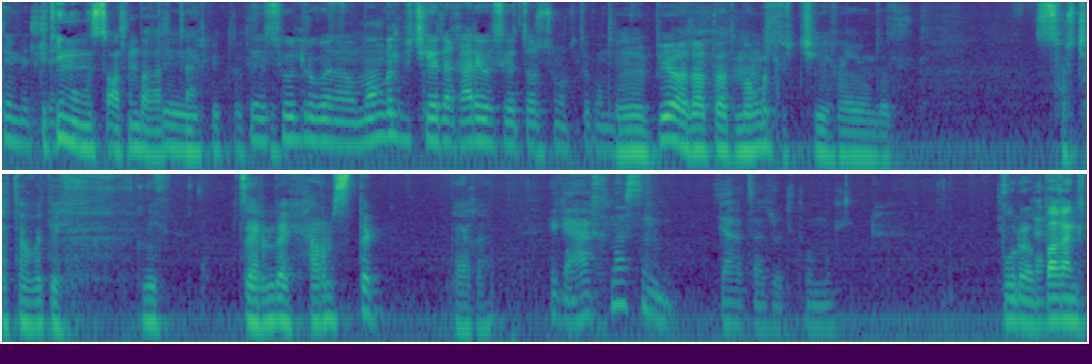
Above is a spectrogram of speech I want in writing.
Тийм байл. Тийм хүмүүс олон байгаа л та. Тэгээд сүүл рүүгээ нөгөө монгол бичгээр гарын үсгээ зурж мурдаг юм. Тийм би бол одоо л монгол бичгийнхаа юмд бол сурч чадаагүй их нэг заримдаа их харамсдаг байгаа. Яг анханаас нь яг зааж болдгоо юм бол. Бүр бага анги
